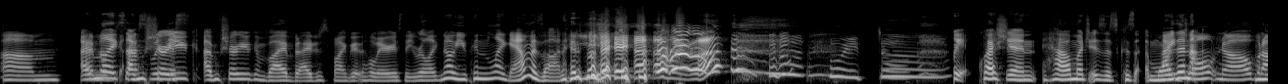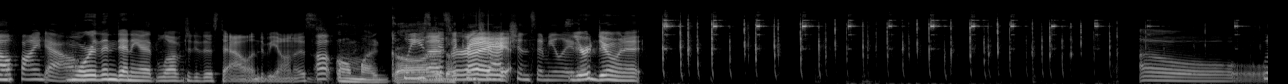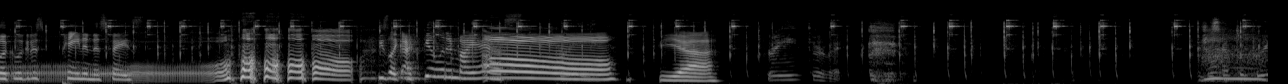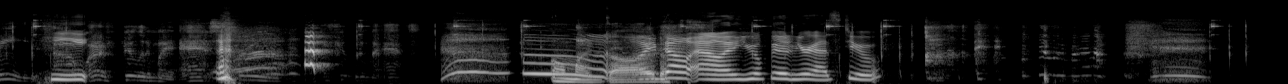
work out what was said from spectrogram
Um, I'm, like, I'm sure this- you, I'm sure you can buy, but I just find it hilarious that you were like, no, you can like Amazon it. Yeah. Like, what? Wait, stop. Wait, question: How much is this? Because more I than I don't know, but Mm. I'll find out. more than Denny, I'd love to do this to Alan. To be honest, Oh, Oh my god. please get That's the right. contraction simulator. you're doing it. Oh, Look, look at his pain in his face. Oh, He's like, I feel it in my ass. oh. yeah. Breathe through it. You just have to breathe. He. Why do I feel it in my ass? I feel it in my ass. Oh my god. I know, Alan. You'll feel it in your ass too.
